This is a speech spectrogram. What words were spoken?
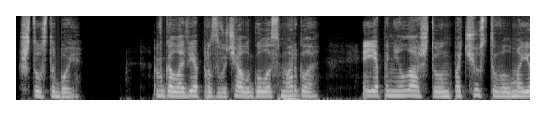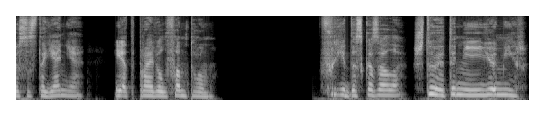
что с тобой?» В голове прозвучал голос Маргла, и я поняла, что он почувствовал мое состояние и отправил фантом. Фрида сказала, что это не ее мир.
